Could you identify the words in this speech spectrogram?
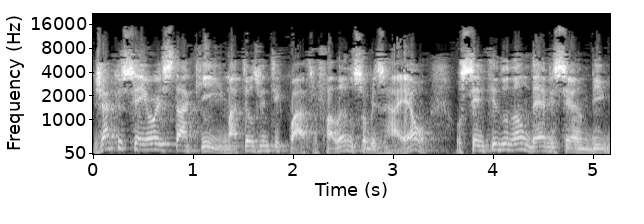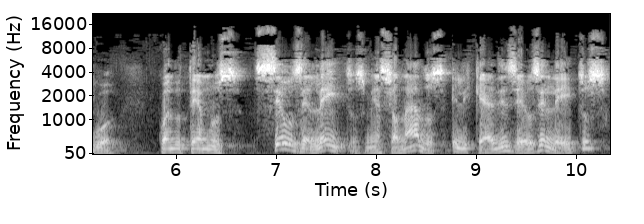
Já que o Senhor está aqui em Mateus 24 falando sobre Israel, o sentido não deve ser ambíguo. Quando temos seus eleitos mencionados, ele quer dizer os eleitos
